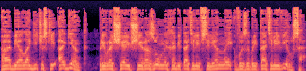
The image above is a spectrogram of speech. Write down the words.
а биологический агент, превращающий разумных обитателей Вселенной в изобретателей вируса.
